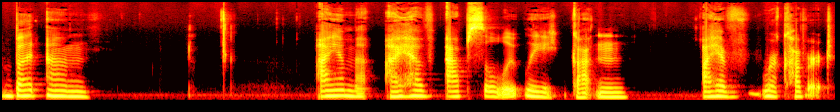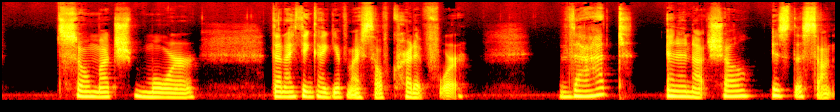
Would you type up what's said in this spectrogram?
but um, I am, I have absolutely gotten, I have recovered so much more than I think I give myself credit for. That, in a nutshell, is the sun.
